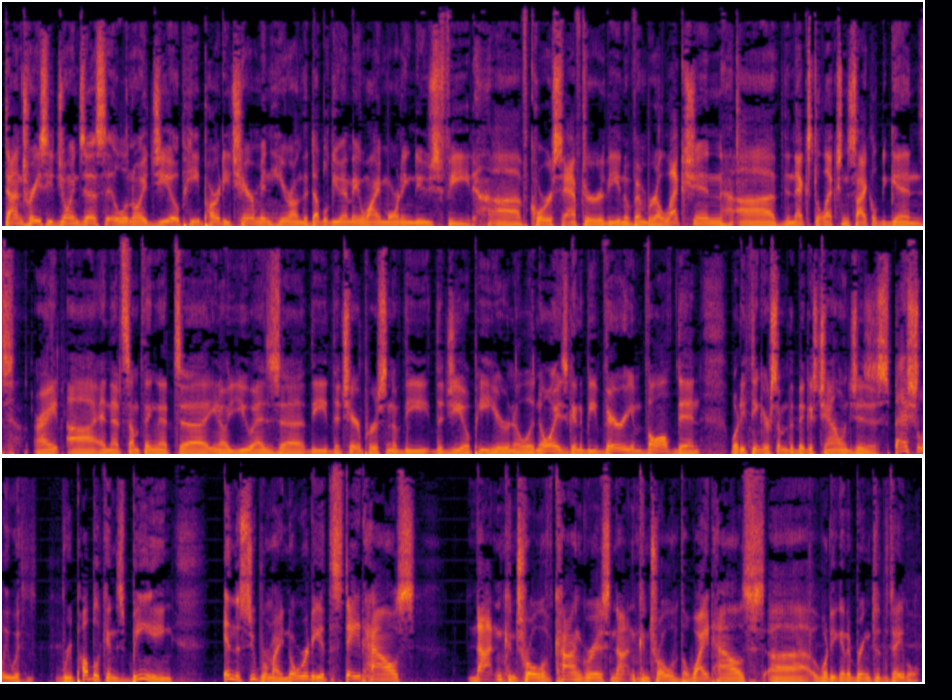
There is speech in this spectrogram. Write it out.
Don Tracy joins us, Illinois GOP party chairman here on the WMAY morning news feed. Uh, of course, after the November election, uh, the next election cycle begins, right? Uh, and that's something that uh, you know you as uh, the the chairperson of the the GOP here in Illinois is going to be very involved in. What do you think are some of the biggest challenges, especially with Republicans being in the super minority at the state house? Not in control of Congress, not in control of the White House. Uh, what are you going to bring to the table?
